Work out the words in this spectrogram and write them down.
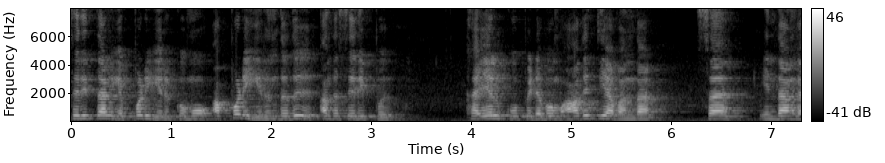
சிரித்தால் எப்படி இருக்குமோ அப்படி இருந்தது அந்த சிரிப்பு. கயல் கூப்பிடவும் ஆதித்யா வந்தான். சார் இந்தாங்க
